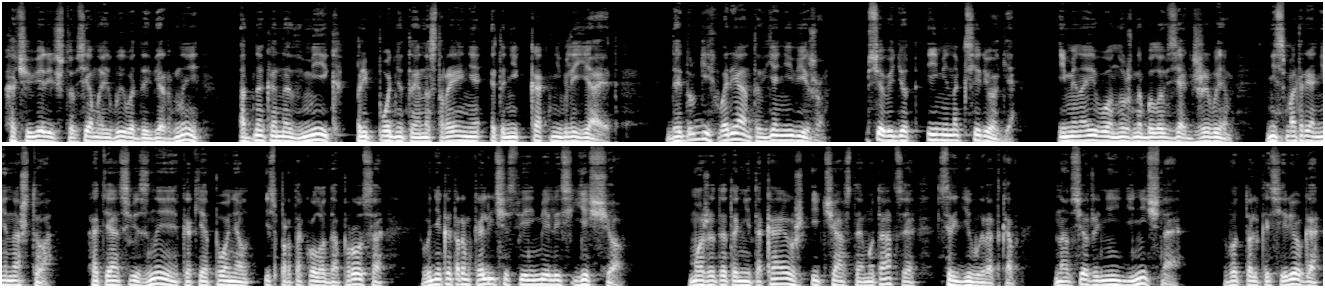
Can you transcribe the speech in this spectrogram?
хочу верить, что все мои выводы верны, однако на вмиг приподнятое настроение это никак не влияет, да и других вариантов я не вижу. Все ведет именно к Сереге. Именно его нужно было взять живым, несмотря ни на что. Хотя связные, как я понял из протокола допроса, в некотором количестве имелись еще. Может, это не такая уж и частая мутация среди выродков, но все же не единичная. Вот только Серега,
